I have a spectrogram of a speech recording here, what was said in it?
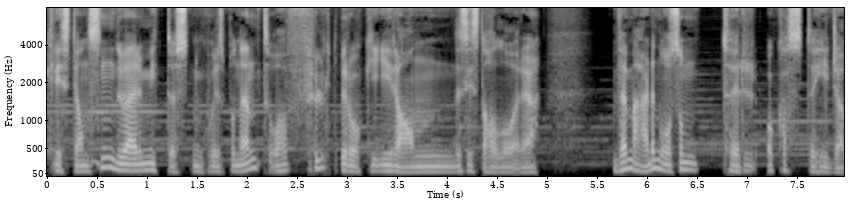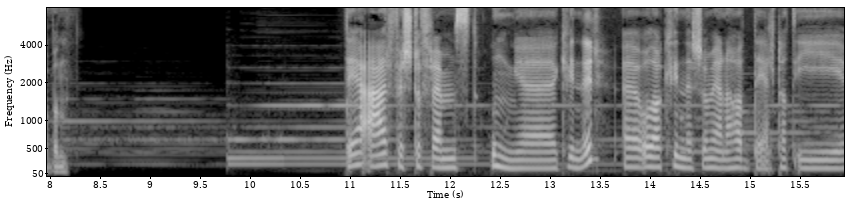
Kristiansen, du er Midtøsten-korrespondent og har fulgt bråket i Iran det siste halve året. Hvem er det nå som tør å kaste hijaben? Det er først og fremst unge kvinner, eh, og da kvinner som gjerne har deltatt i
